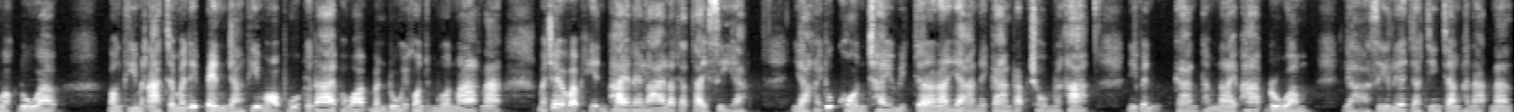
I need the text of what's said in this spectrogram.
นวกดูว่า บางทีมันอาจจะไม่ได้เป็นอย่างที่หมอพูดก็ได้ เพราะว่ามันดูให้คนจำนวนมากนะ ไม่ใช่ว่าเห็นไพ่ร้ายๆแล้วจะใจเสีย อยากให้ทุกคนใช้วิจารณญาณในการรับชมนะคะ นี่เป็นการทำนายภาพรวม อย่าซีเรียสอย่าจริงจังขนาดนั้น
